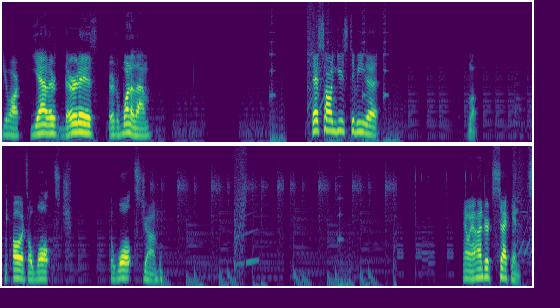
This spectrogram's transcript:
You are. Yeah, there, there it is. There's one of them. That song used to be the... Look. Oh, it's a waltz. The waltz jump. Anyway, 100 seconds.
